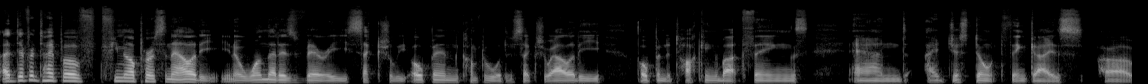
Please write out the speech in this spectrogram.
a different type of female personality. You know, one that is very sexually open, comfortable with their sexuality, open to talking about things, and I just don't think guys uh,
